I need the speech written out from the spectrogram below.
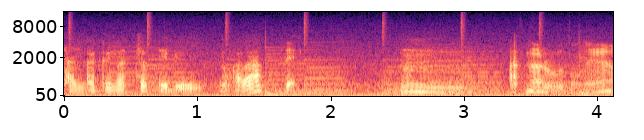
感覚になっちゃってるのかなって。うん。なるほどね。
